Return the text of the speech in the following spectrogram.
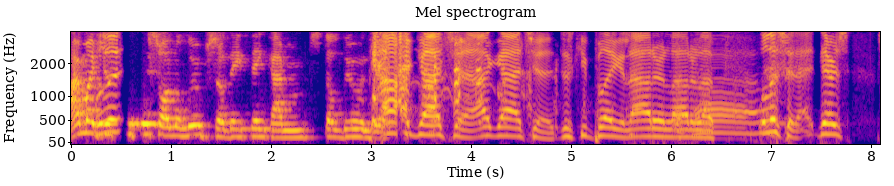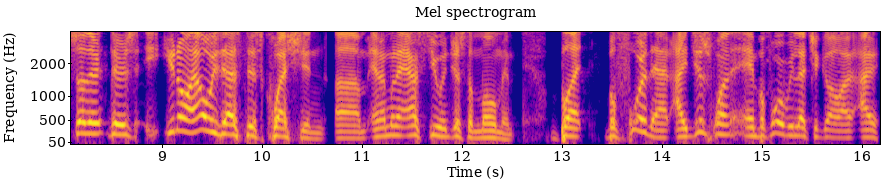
I might Well, just it- put this on the loop so they think I'm still doing this. I got you. I got you. Just keep playing it louder and louder and louder. Uh, Well, listen. uh, There's so there, there's you know I always ask this question, um, and I'm going to ask you in just a moment. But before that, I just want and before we let you go, I, I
